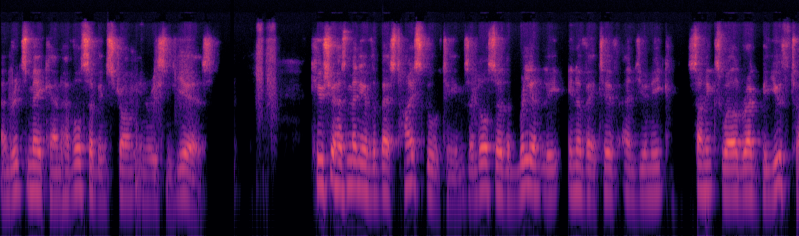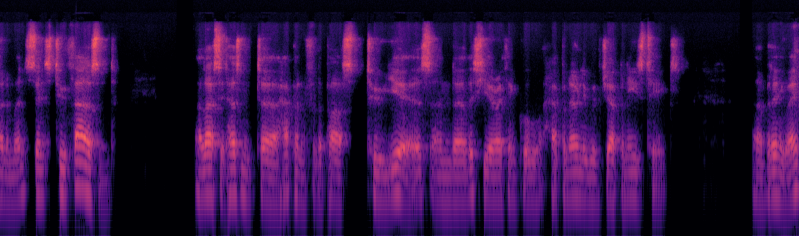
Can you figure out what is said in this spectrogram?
and Ritsumeikan have also been strong in recent years. Kyushu has many of the best high school teams and also the brilliantly innovative and unique Sanix World Rugby Youth Tournament since 2000. Alas, it hasn't uh, happened for the past two years, and uh, this year I think will happen only with Japanese teams. Uh, but anyway,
